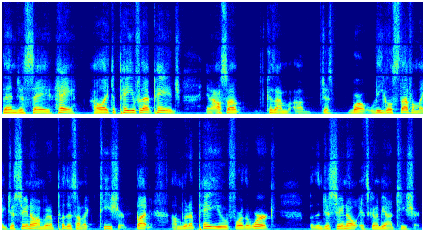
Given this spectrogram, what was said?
then just say hey i would like to pay you for that page. And also because i'm uh, just well legal stuff i'm like just so you know i'm going to put this on a t-shirt but i'm going to pay you for the work but then just so you know it's going to be on a t-shirt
